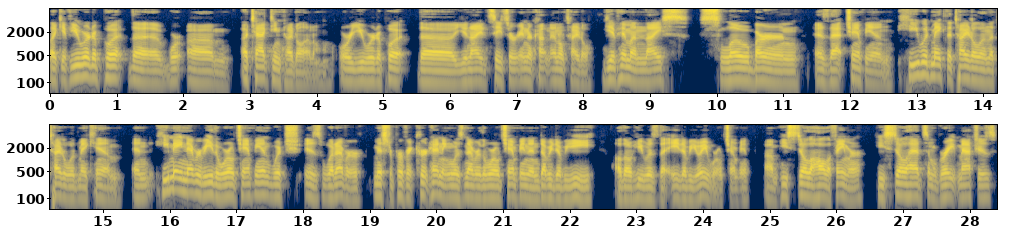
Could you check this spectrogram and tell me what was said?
like if you were to put the, um, a tag team title on him, or you were to put the United States or Intercontinental title, give him a nice slow burn as that champion, he would make the title and the title would make him. And he may never be the world champion, which is whatever. Mr. Perfect Curt Hennig was never the world champion in WWE, although he was the AWA world champion. Um, he's still a Hall of Famer. He still had some great matches.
